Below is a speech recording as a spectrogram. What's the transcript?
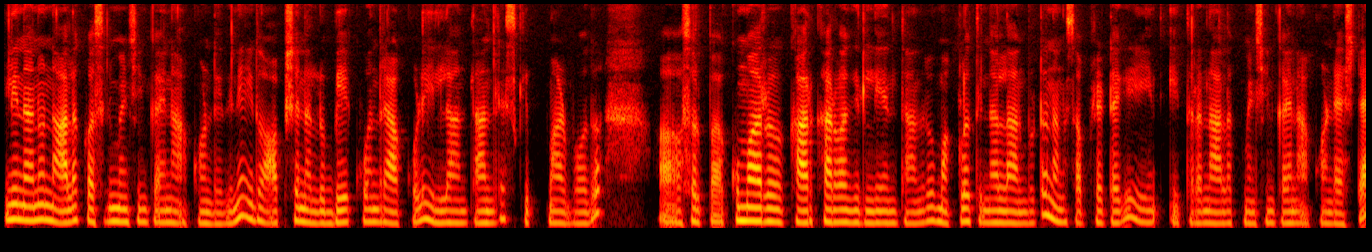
ಇಲ್ಲಿ ನಾನು ನಾಲ್ಕು ಹಸಿರು ಮೆಣಸಿನ್ಕಾಯಿನ ಹಾಕ್ಕೊಂಡಿದ್ದೀನಿ ಇದು ಆಪ್ಷನಲ್ಲು ಬೇಕು ಅಂದರೆ ಹಾಕ್ಕೊಳ್ಳಿ, ಇಲ್ಲ ಅಂತ ಅಂದರೆ ಸ್ಕಿಪ್ ಮಾಡ್ಬೋದು. ಸ್ವಲ್ಪ ಕುಮಾರ್ ಖಾರ ಖಾರವಾಗಿರಲಿ ಅಂತ ಅಂದರು ಮಕ್ಕಳು ತಿನ್ನಲ್ಲ ಅಂದ್ಬಿಟ್ಟು ನಾನು ಸಪ್ರೇಟಾಗಿ ಈ- ಥರ ನಾಲ್ಕು ಮೆಣಸಿನ್ಕಾಯಿನ ಹಾಕ್ಕೊಂಡೆ ಅಷ್ಟೇ.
